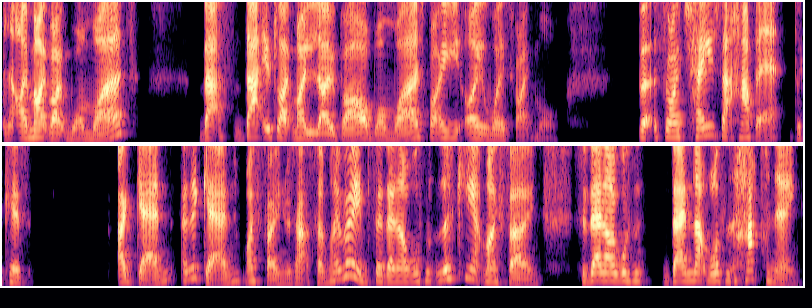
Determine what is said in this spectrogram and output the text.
And I might write one word. That's that is like my low bar, one word, but I, I always write more. But so I changed that habit because again and again my phone was outside my room. So then I wasn't looking at my phone. So then I wasn't then that wasn't happening.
